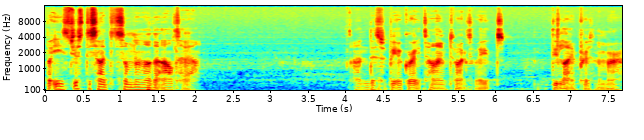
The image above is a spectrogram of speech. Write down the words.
but he's just decided to summon another Altair. And this would be a great time to activate the Light Imprisonment Mirror.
